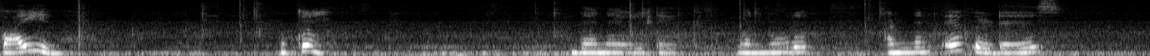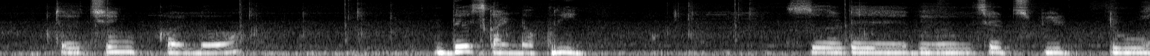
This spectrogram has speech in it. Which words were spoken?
5 okay. Then I will take one more. And then if it is touching color this kind of green. So it uh, will set speed to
